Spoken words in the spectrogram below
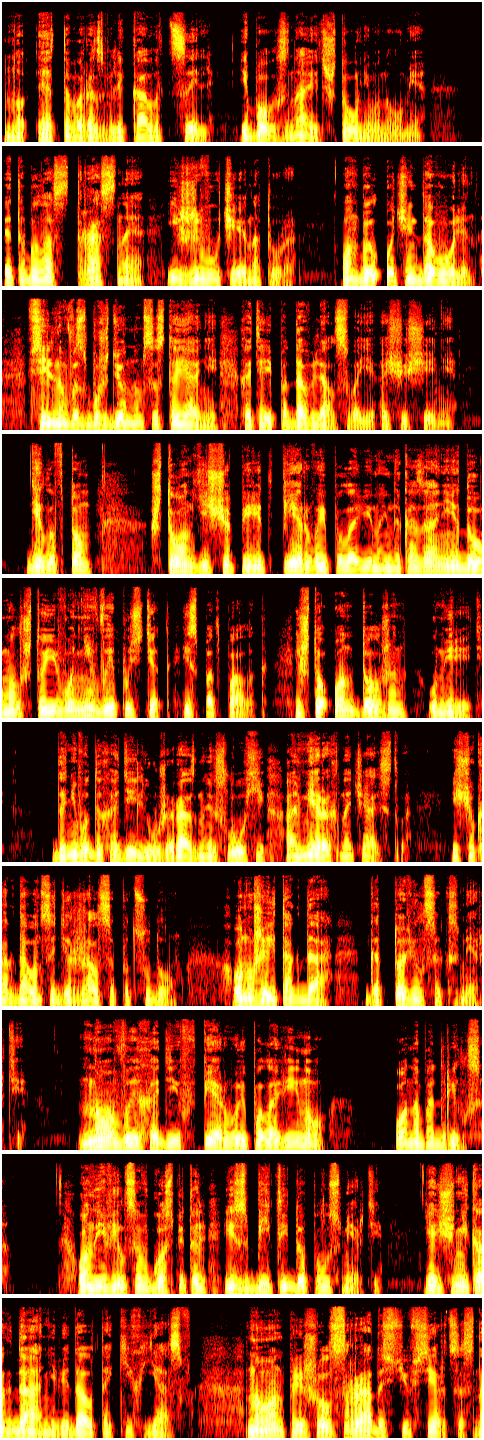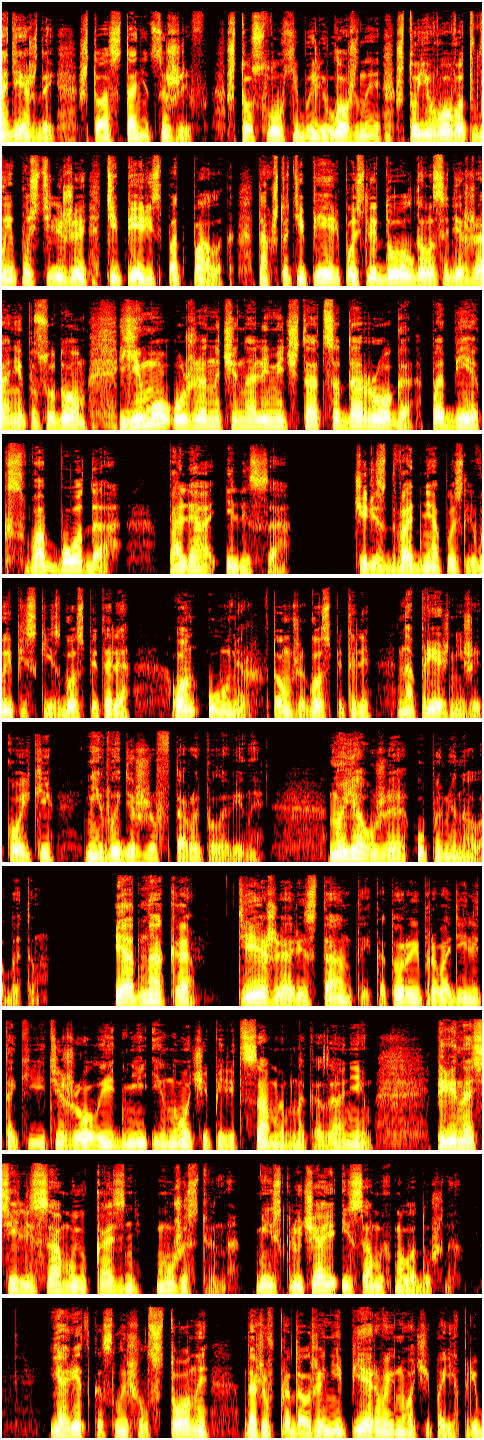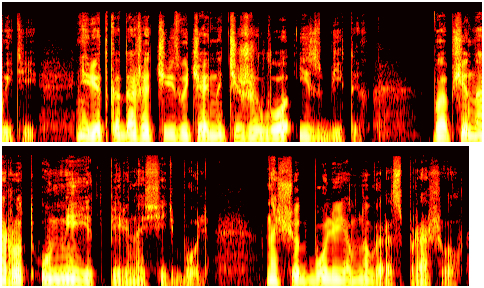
Но этого развлекала цель, и Бог знает, что у него на уме. Это была страстная и живучая натура. Он был очень доволен, в сильном возбужденном состоянии, хотя и подавлял свои ощущения. Дело в том, что он еще перед первой половиной наказания думал, что его не выпустят из-под палок и что он должен умереть. До него доходили уже разные слухи о мерах начальства, еще когда он содержался под судом. Он уже и тогда готовился к смерти. Но, выходив в первую половину, он ободрился. Он явился в госпиталь избитый до полусмерти. Я еще никогда не видал таких язв. Но он пришел с радостью в сердце, с надеждой, что останется жив, что слухи были ложные, что его вот выпустили же теперь из-под палок, так что теперь, после долгого содержания по судом, ему уже начинали мечтаться дорога, побег, свобода, поля и леса. Через два дня после выписки из госпиталя он умер в том же госпитале, на прежней же койке, не выдержав второй половины но я уже упоминал об этом. И однако те же арестанты, которые проводили такие тяжелые дни и ночи перед самым наказанием, переносили самую казнь мужественно, не исключая и самых малодушных. Я редко слышал стоны даже в продолжении первой ночи по их прибытии, нередко даже от чрезвычайно тяжело избитых. Вообще народ умеет переносить боль. Насчет боли я много раз спрашивал.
